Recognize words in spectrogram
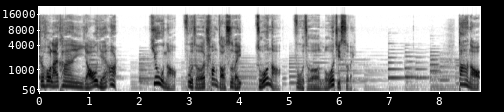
之后来看谣言二：右脑负责创造思维，左脑负责逻辑思维。大脑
